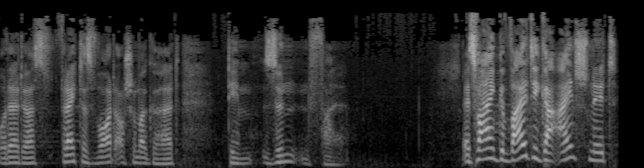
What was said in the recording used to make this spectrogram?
Oder du hast vielleicht das Wort auch schon mal gehört, dem Sündenfall. Es war ein gewaltiger Einschnitt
